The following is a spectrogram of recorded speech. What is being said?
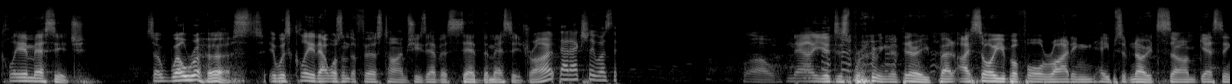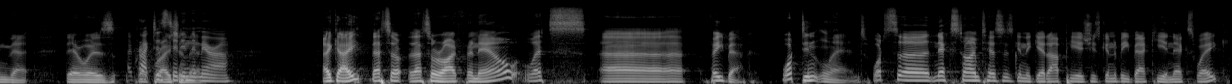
clear message So well rehearsed. It was clear that wasn't the first time she's ever said the message, right? That actually was the Well, now you're disproving the theory. But I saw you before writing heaps of notes, so I'm guessing that there was I practiced it preparation in the mirror. Okay, that's a, that's all right for now. Let's uh, feedback. What didn't land? What's uh, next time Tessa's going to get up here? She's going to be back here next week.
